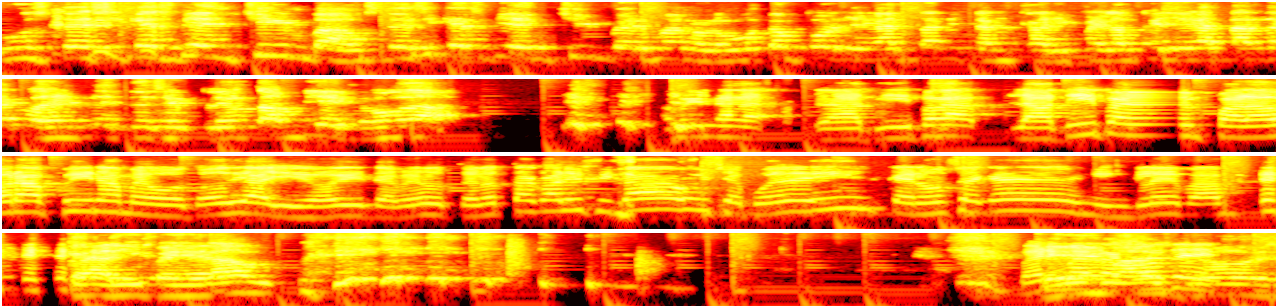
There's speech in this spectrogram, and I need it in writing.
Usted sí que es bien chimba, usted sí que es bien chimba, hermano. Lo votan por llegar tan y tan caripelado que llega tarde a coger el desempleo también, no joda. La, la tipa, la tipa en palabras finas me votó de allí, oíste, me dijo, usted no está calificado y se puede ir, que no sé qué, en inglés, papi. Mal, mazacote, brother.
